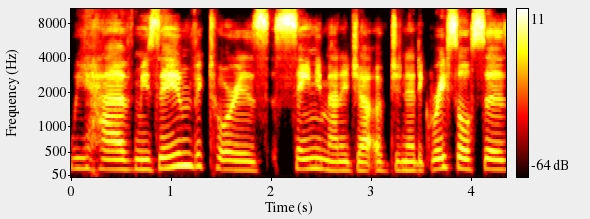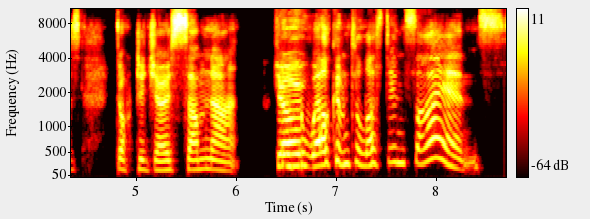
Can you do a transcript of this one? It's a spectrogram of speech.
we have Museum Victoria's Senior Manager of Genetic Resources, Dr. Jo Sumner. Jo, welcome to Lost in Science.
